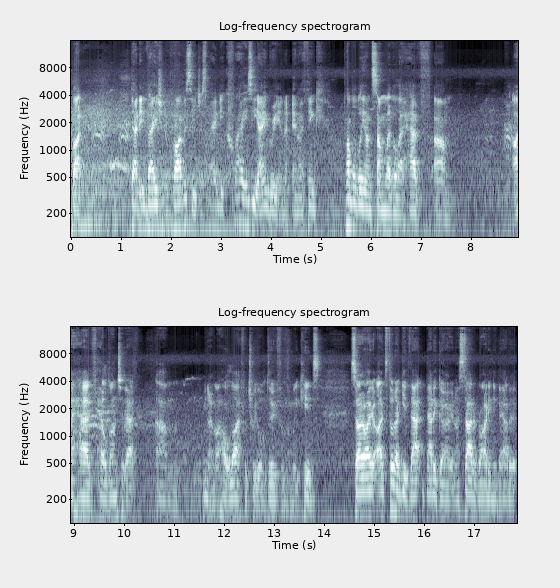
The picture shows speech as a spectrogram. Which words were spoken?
But that invasion of privacy just made me crazy angry, and, and I think probably on some level I have. Um, I have held on to that, um, you know, my whole life, which we all do from when we're kids. So I, I, thought I'd give that that a go, and I started writing about it.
